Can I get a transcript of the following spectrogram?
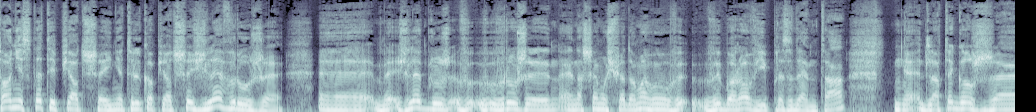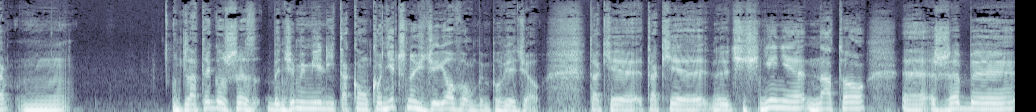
to niestety Piotrze i nie tylko Piotrze źle wróży, e, źle wróży, naszemu świadomemu wy- wyborowi prezydenta, dlatego że Dlatego, że będziemy mieli taką konieczność dziejową, bym powiedział. Takie, takie y, ciśnienie na to, e, żeby,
